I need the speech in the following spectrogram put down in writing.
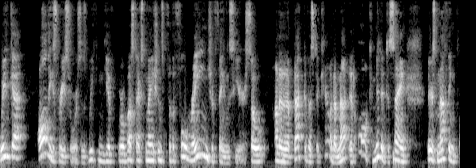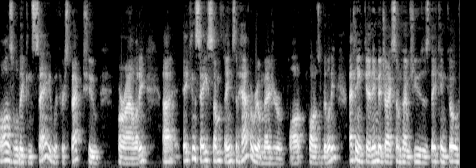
we've got all these resources, we can give robust explanations for the full range of things here. So, on an abductivist account, I'm not at all committed to saying there's nothing plausible they can say with respect to morality. Uh, they can say some things that have a real measure of plausibility. I think an image I sometimes use is they can go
